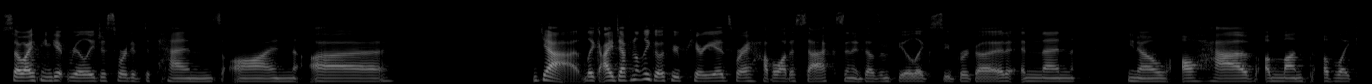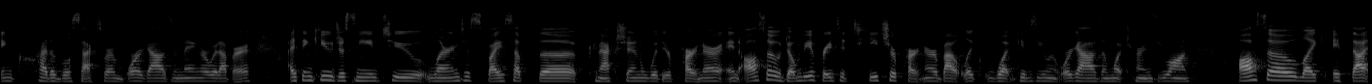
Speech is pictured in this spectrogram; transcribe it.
So I think it really just sort of depends on uh yeah, like I definitely go through periods where I have a lot of sex and it doesn't feel like super good and then you know, I'll have a month of like incredible sex where I'm orgasming or whatever. I think you just need to learn to spice up the connection with your partner and also don't be afraid to teach your partner about like what gives you an orgasm, what turns you on. Also, like if that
